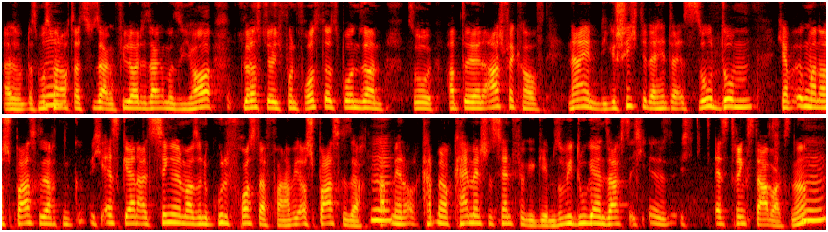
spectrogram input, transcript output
Also das muss man auch dazu sagen. Viele Leute sagen immer so, ja, lasst ihr euch von Froster sponsern. So, habt ihr den Arsch verkauft. Nein, die Geschichte dahinter ist so dumm. Ich habe irgendwann aus Spaß gesagt, ich esse gerne als Single mal so eine gute Frosterpfanne. Habe ich aus Spaß gesagt. Hat, mir noch, hat mir noch kein Mensch einen Cent für gegeben. So wie du gern sagst, ich, äh, ich esse, trink Starbucks, ne?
